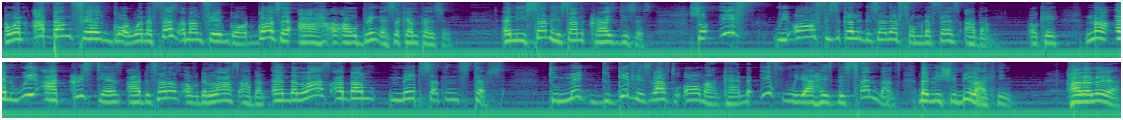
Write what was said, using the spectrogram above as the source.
when Adam failed God, when the first Adam failed God, God said, I, will bring a second person. And he sent his son Christ Jesus. So if we all physically descended from the first Adam, okay, now, and we are Christians, are descendants of the last Adam, and the last Adam made certain steps to make to give his life to all mankind if we are his descendants then we should be like him Amen. hallelujah Amen.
